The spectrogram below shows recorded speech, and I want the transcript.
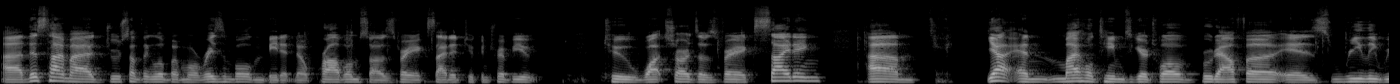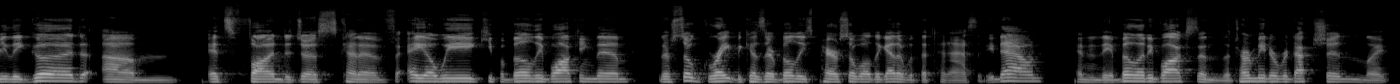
Uh, this time I drew something a little bit more reasonable and beat it no problem. So I was very excited to contribute to Watch Shards. It was very exciting. Um, yeah, and my whole team's Gear 12 Brood Alpha is really, really good. Um, it's fun to just kind of AoE, keep ability blocking them. They're so great because their abilities pair so well together with the tenacity down and then the ability blocks and the turn meter reduction. Like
